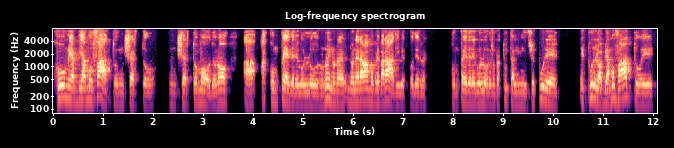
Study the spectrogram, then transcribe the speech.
come abbiamo fatto in un certo, in un certo modo no? a, a, competere con loro. Noi non, non, eravamo preparati per poter competere con loro, soprattutto all'inizio, eppure, eppure lo abbiamo fatto e,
